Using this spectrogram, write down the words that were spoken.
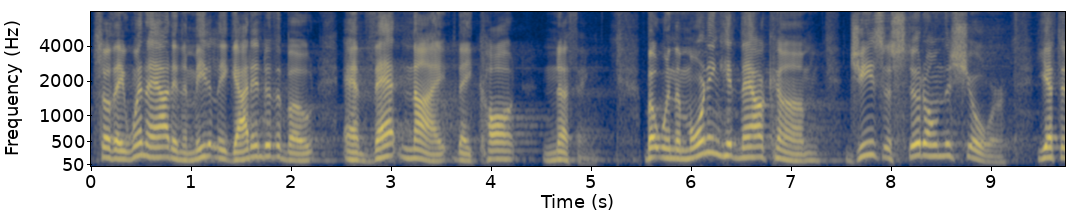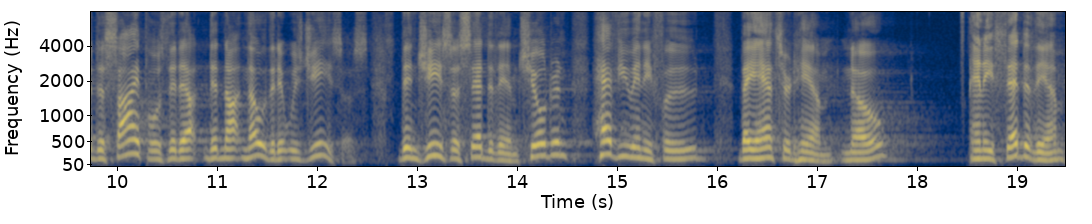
So they went out and immediately got into the boat, and that night they caught nothing. But when the morning had now come, Jesus stood on the shore, yet the disciples uh, did not know that it was Jesus. Then Jesus said to them, Children, have you any food? They answered him, No. And he said to them,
